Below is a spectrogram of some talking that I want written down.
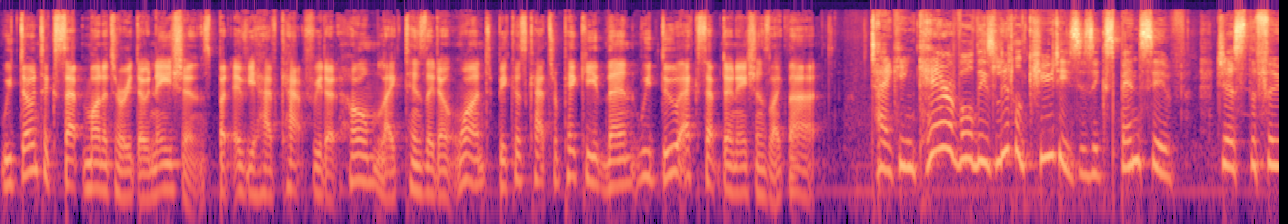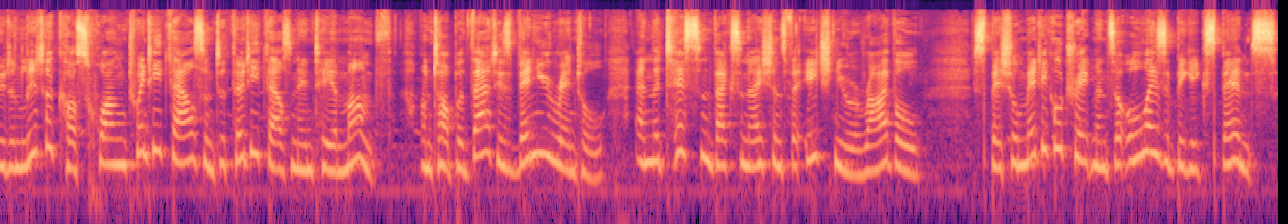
We don't accept monetary donations, but if you have cat food at home, like tins they don't want, because cats are picky, then we do accept donations like that. Taking care of all these little cuties is expensive. Just the food and litter costs Huang 20,000 to 30,000 NT a month. On top of that is venue rental and the tests and vaccinations for each new arrival. Special medical treatments are always a big expense.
